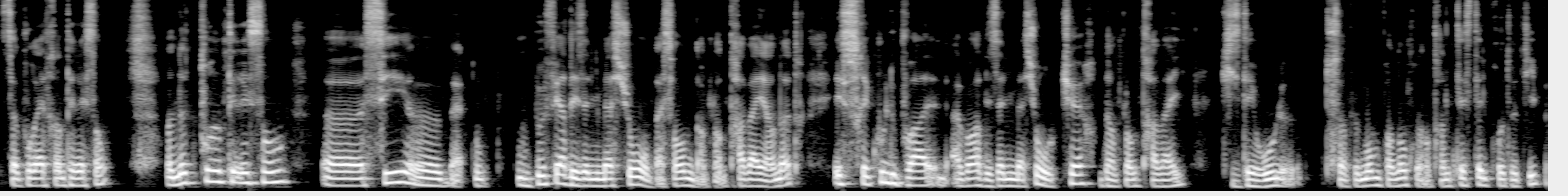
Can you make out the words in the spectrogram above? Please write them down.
ça pourrait être intéressant. Un autre point intéressant, c'est bah, donc on peut faire des animations en passant d'un plan de travail à un autre, et ce serait cool de pouvoir avoir des animations au cœur d'un plan de travail qui se déroule tout simplement pendant qu'on est en train de tester le prototype,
